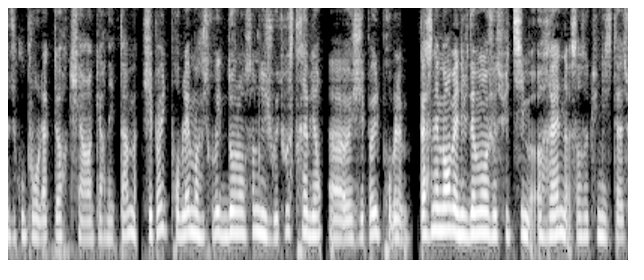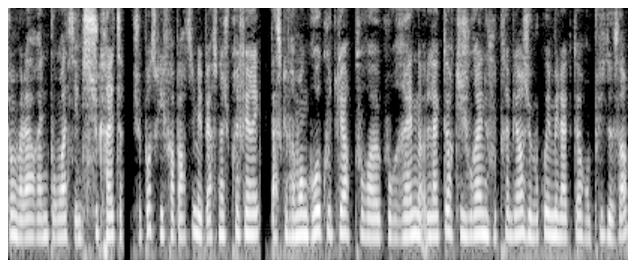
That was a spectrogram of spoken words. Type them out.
du coup pour l'acteur qui a incarné Tam, j'ai pas eu de problème. Moi j'ai trouvé que dans l'ensemble ils jouaient tous très bien. Euh, j'ai pas eu de problème. Personnellement, bien évidemment, je suis team Ren sans aucune hésitation. Voilà, Ren pour moi c'est une sucrète. Je pense qu'il fera partie de mes personnages préférés parce que vraiment gros coup de cœur pour euh, pour Ren. L'acteur qui joue Ren joue très bien. J'ai beaucoup aimé l'acteur en plus de ça.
